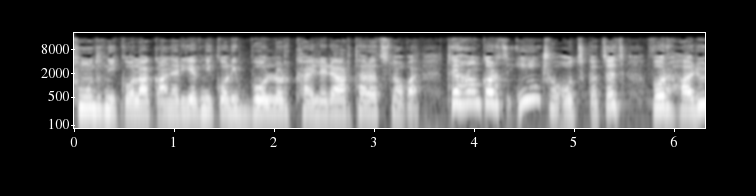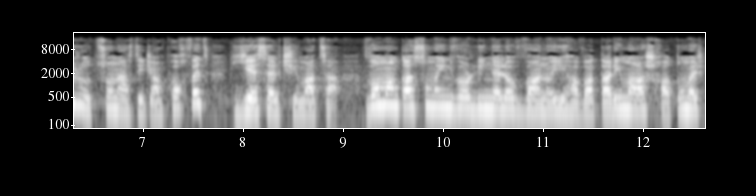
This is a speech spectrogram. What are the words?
թունդ Նիկոլական էր եւ Նիկոլի բոլոր քայլերը արդարացնողը, թե հանկարծ ինչ օծ կծեց, որ 180 աստիճան փոխվեց, ես էլ չիմացա։ Ոմանք ասում էին, որ լինելով Վանոյի հավատարիմը աշխատում էր,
